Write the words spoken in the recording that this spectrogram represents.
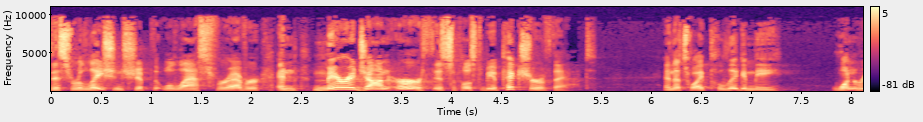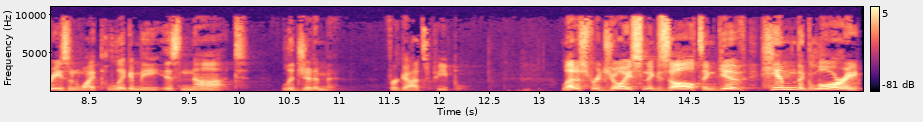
this relationship that will last forever. And marriage on earth is supposed to be a picture of that. And that's why polygamy, one reason why polygamy is not legitimate for God's people. Let us rejoice and exult and give him the glory,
